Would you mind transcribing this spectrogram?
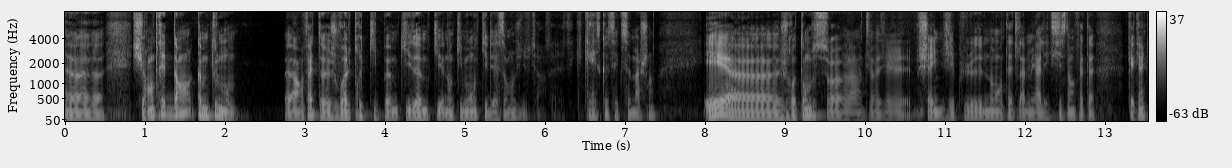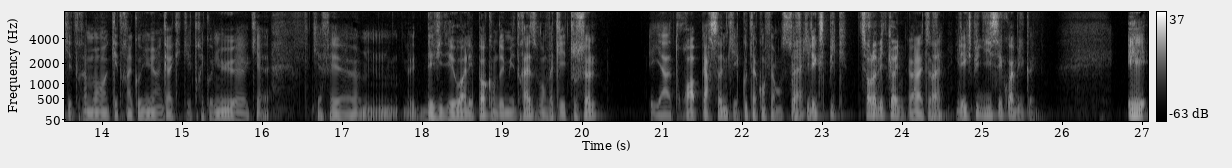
Je suis rentré dedans comme tout le monde. En fait, je vois le truc qui pump, qui dump, qui, donc qui monte, qui descend. Je dis, qu'est-ce que c'est que ce machin? Et je retombe sur. alors, tu vois, shame, j'ai plus le nom en tête là, mais Alexis, en fait, quelqu'un qui est vraiment qui est très connu, un grec qui est très connu, euh, qui, a, qui a fait euh, des vidéos à l'époque en 2013 où en fait il est tout seul et il y a trois personnes qui écoutent sa conférence. Sauf Ouais. qu'il explique. Sur le Bitcoin Voilà, tout à Ouais. fait. Il explique, il dit c'est quoi Bitcoin? Et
